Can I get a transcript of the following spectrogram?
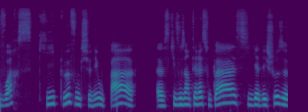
voir ce qui peut fonctionner ou pas, ce qui vous intéresse ou pas, s'il y a des choses,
